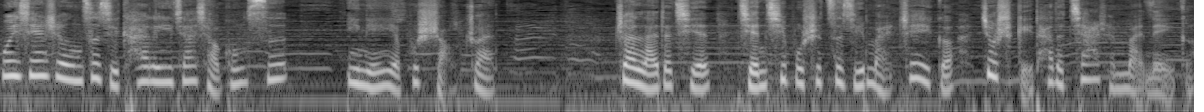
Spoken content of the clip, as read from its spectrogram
魏先生自己开了一家小公司，一年也不少赚，赚来的钱前期不是自己买这个，就是给他的家人买那个。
